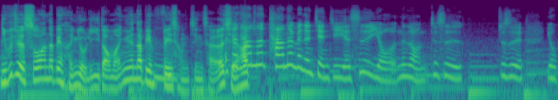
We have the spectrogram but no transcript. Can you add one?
你不觉得收到那边很有力道吗？因为那边非常精彩，嗯、而且他而且那他那边的剪辑也是有那种，就是就是有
